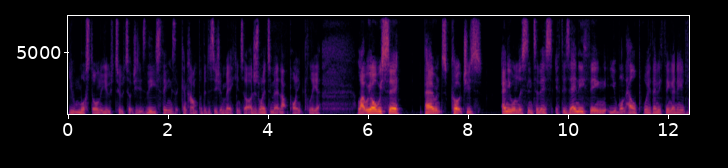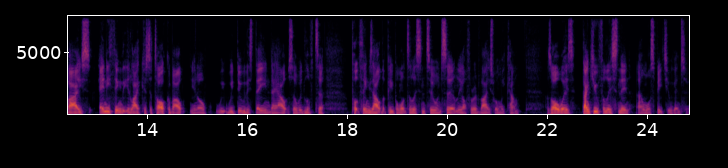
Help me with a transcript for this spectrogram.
you must only use two touches. It's these things that can hamper the decision making so i just wanted to make that point clear. Like we always say parents coaches anyone listening to this, if there's anything you want help with, anything, any advice, anything that you'd like us to talk about, you know, we, we do this day in, day out. So we'd love to put things out that people want to listen to and certainly offer advice when we can. As always, thank you for listening and we'll speak to you again soon.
